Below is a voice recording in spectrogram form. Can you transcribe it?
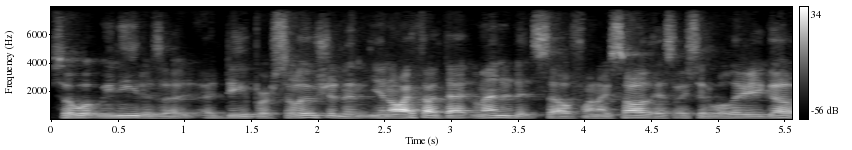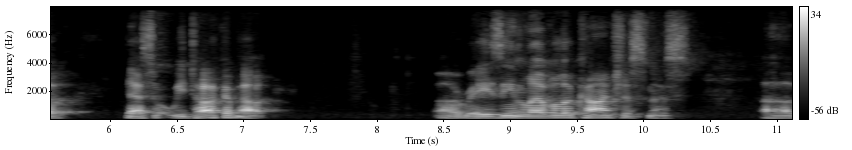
So what we need is a, a, deeper solution. And you know, I thought that lended itself when I saw this. I said, well, there you go. That's what we talk about. Uh, raising level of consciousness, uh,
